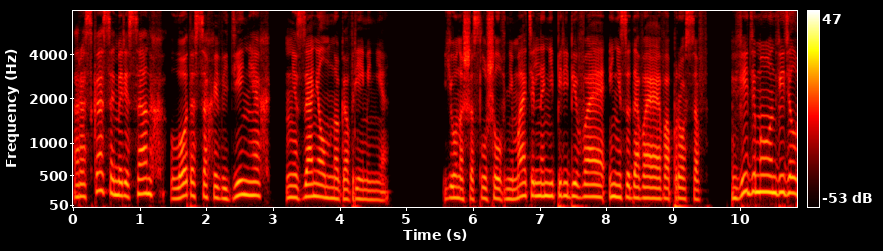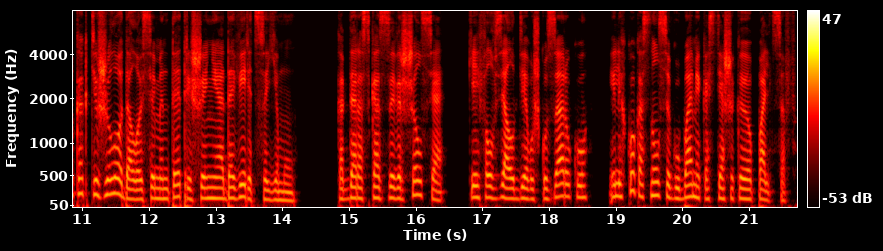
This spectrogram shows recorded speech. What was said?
Рассказ о Мерисанх, лотосах и видениях не занял много времени. Юноша слушал внимательно, не перебивая и не задавая вопросов. Видимо, он видел, как тяжело далось Аментет решение довериться ему. Когда рассказ завершился, Кейфл взял девушку за руку и легко коснулся губами костяшек ее пальцев.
